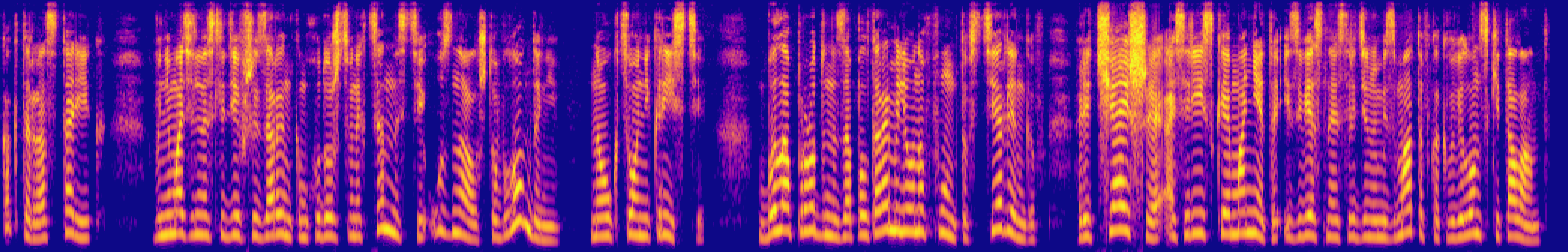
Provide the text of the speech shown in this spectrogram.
Как-то раз старик, внимательно следивший за рынком художественных ценностей, узнал, что в Лондоне на аукционе Кристи была продана за полтора миллиона фунтов стерлингов редчайшая ассирийская монета, известная среди нумизматов как «Вавилонский талант».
